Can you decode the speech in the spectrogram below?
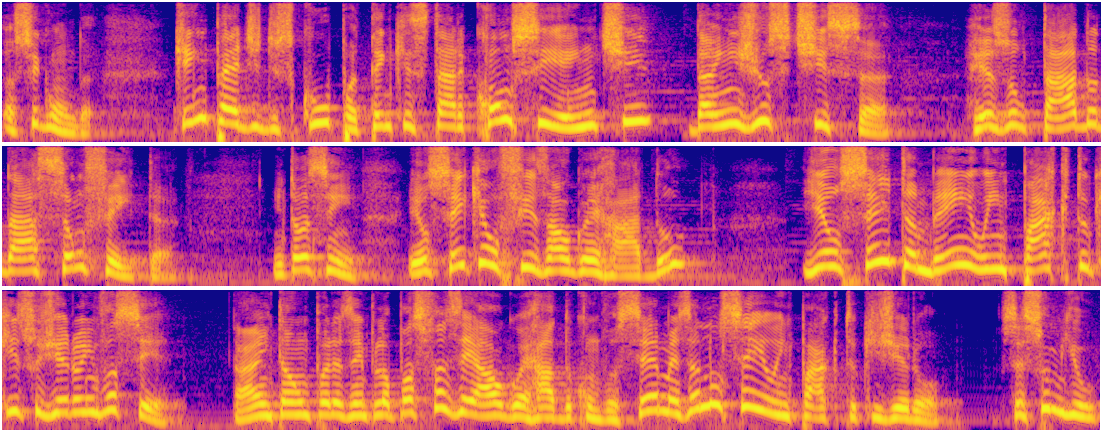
a segunda. Quem pede desculpa tem que estar consciente da injustiça, resultado da ação feita. Então, assim, eu sei que eu fiz algo errado, E eu sei também o impacto que isso gerou em você. Tá? Então, por exemplo, eu posso fazer algo errado com você, mas eu não sei o impacto que gerou. Você sumiu.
